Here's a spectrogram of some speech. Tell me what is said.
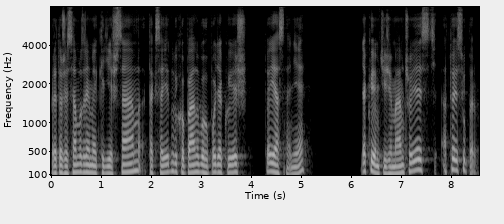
Pretože samozrejme, keď ješ sám, tak sa jednoducho Pánu Bohu poďakuješ, to je jasné, nie? Ďakujem ti, že mám čo jesť a to je super.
